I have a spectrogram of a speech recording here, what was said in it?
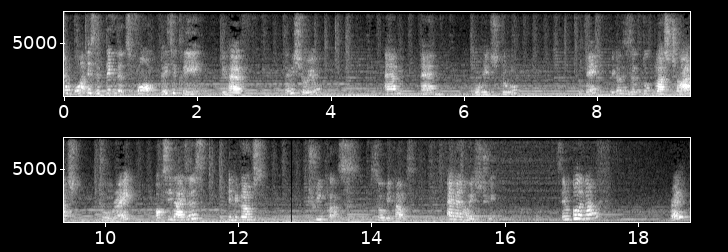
And what is the thing that's formed? Basically, you have, let me show you, M and OH2, okay, because it's a 2 plus charge, 2, right, oxidizes, it becomes 3 plus, so becomes MnOH3. Simple enough, right?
